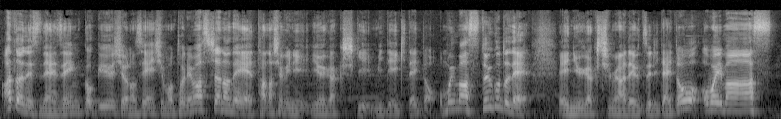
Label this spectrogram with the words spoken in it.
あとはですね、全国優勝の選手も取れましたので、楽しみに入学式見ていきたいと思います。ということで、えー、入学式まで移りたいと思います。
